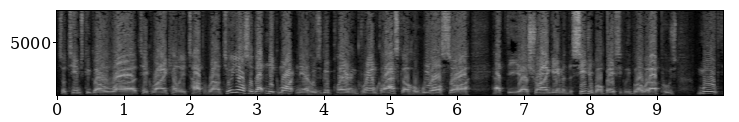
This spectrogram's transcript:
so teams could go uh, take Ryan Kelly top of round two. You also got Nick Martin there, who's a good player, and Graham Glasgow, who we all saw at the uh, Shrine game in the Senior Bowl basically blow it up, who's moved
